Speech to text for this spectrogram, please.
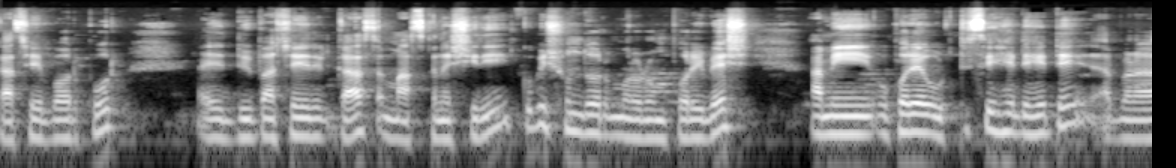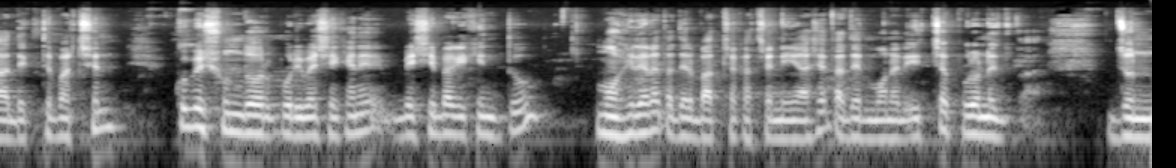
গাছে ভরপুর। এই দুই পাশের গাছ, মাঝখানে সিঁড়ি, খুবই সুন্দর মনোরম পরিবেশ। আমি উপরে উঠতেছি হেঁটে হেঁটে, আপনারা দেখতে পাচ্ছেন, খুবই সুন্দর পরিবেশ এখানে। বেশিরভাগই কিন্তু মহিলারা তাদের বাচ্চা কাচ্চা নিয়ে আসে, তাদের মনের ইচ্ছা পূরণের জন্য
